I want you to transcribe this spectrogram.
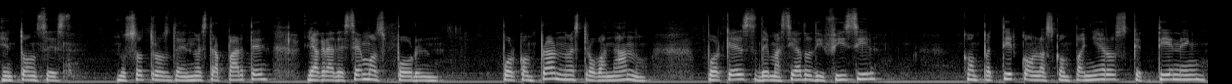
Entonces, nosotros de nuestra parte le agradecemos por, por comprar nuestro banano, porque es demasiado difícil competir con los compañeros que tienen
